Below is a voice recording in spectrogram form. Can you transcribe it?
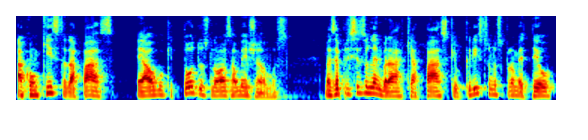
A conquista da paz é algo que todos nós almejamos, mas é preciso lembrar que a paz que o Cristo nos prometeu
